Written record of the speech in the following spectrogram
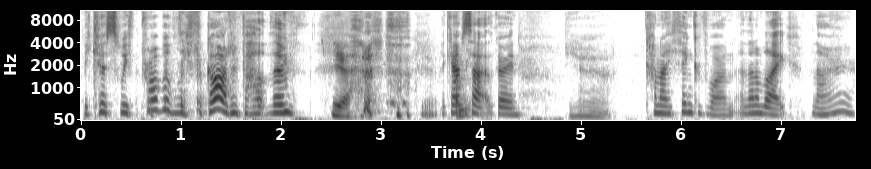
because we've probably forgotten about them. Yeah. Like I'm sat going, yeah. Can I think of one? And then I'm like, no,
